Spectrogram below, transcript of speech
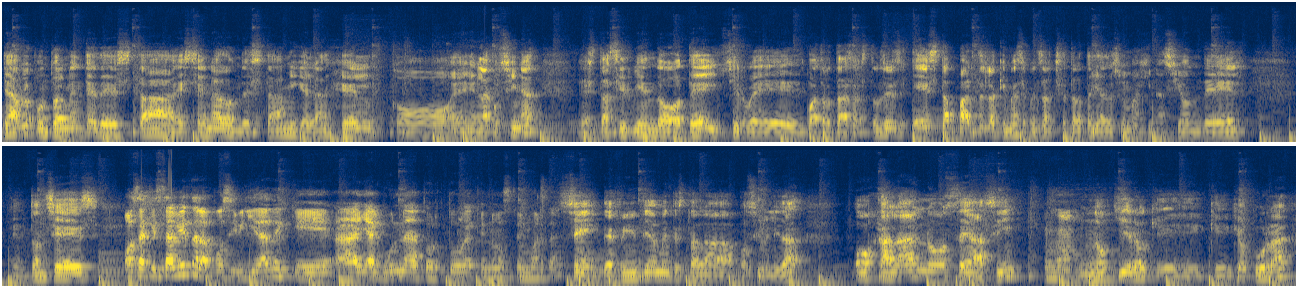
Te hablo puntualmente de esta escena donde está Miguel Ángel en la cocina, está sirviendo té y sirve cuatro tazas. Entonces, esta parte es la que me hace pensar que se trata ya de su imaginación de él. Entonces. O sea que está abierta la posibilidad de que haya alguna tortuga que no esté muerta. Sí, definitivamente está la posibilidad. Ojalá no sea así. No quiero que, que, ocurra.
